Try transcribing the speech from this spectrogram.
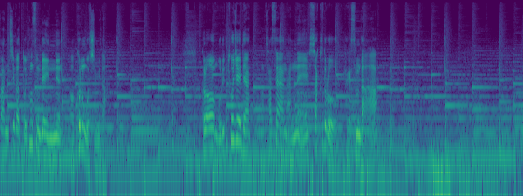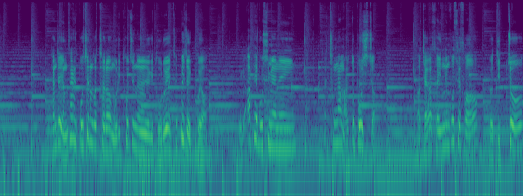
단지가 또 형성되어 있는 어, 그런 곳입니다. 그럼 우리 토지에 대한 어, 자세한 안내 시작하도록 하겠습니다. 현재 영상에서 보시는 것처럼 우리 토지는 여기 도로에 접혀져 있고요. 여기 앞에 보시면은 청량 말도 보이시죠? 어, 제가 서 있는 곳에서 요 뒤쪽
